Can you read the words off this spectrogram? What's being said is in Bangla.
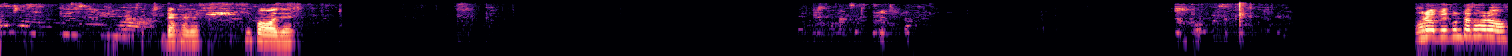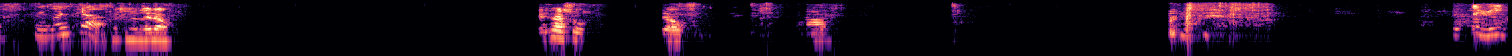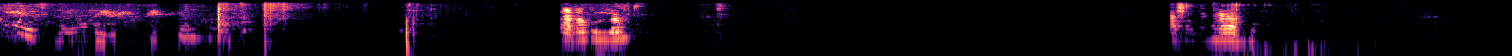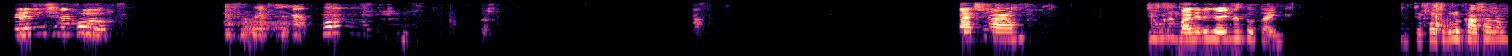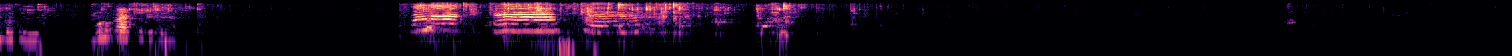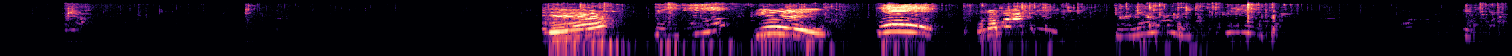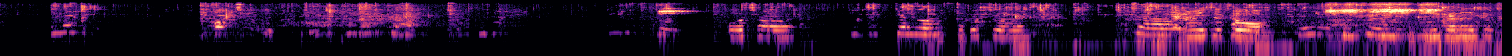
দেখা যাক কি পাওয়া যায়। ধরো বেগুনটা ধরো। নাও। দেখে আসো যাও। টাটা তুললাম আসো এখানে রাখব এখানে নিচে রাখো কাঁচা জীবনে বাজারে যাই না তো, তাই। আচ্ছা কতগুলো কাঁচা লঙ্কা তুলি বুনুকে একশো দিবে কেন এসেছ কেন এসেছ কেন এসেছ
